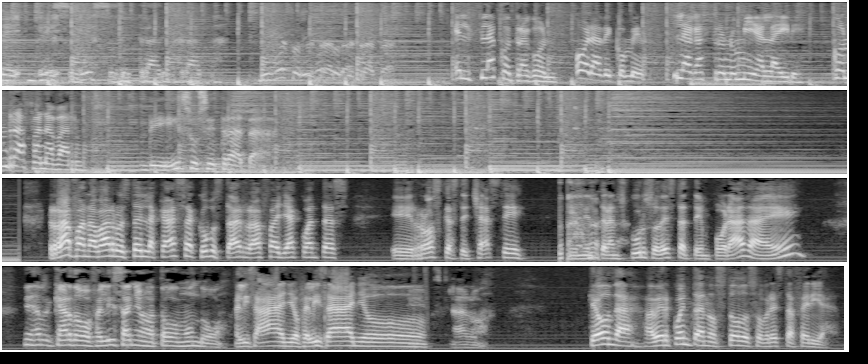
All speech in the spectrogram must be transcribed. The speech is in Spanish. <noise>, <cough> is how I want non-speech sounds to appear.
De eso, se trata. De eso se trata. El Flaco Dragón, hora de comer. La gastronomía al aire, con Rafa Navarro. De eso se trata. Rafa Navarro está en la casa. ¿Cómo estás, Rafa? ¿Ya cuántas eh, roscas te echaste en el <laughs> transcurso de esta temporada, eh? Ricardo, feliz año a todo mundo. Feliz año, feliz año. Claro. ¿Qué onda? A ver, cuéntanos todo sobre esta feria.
